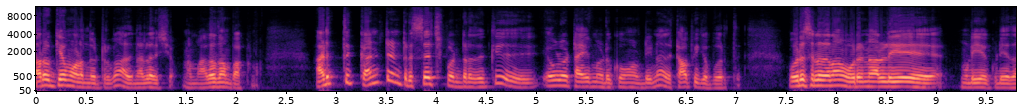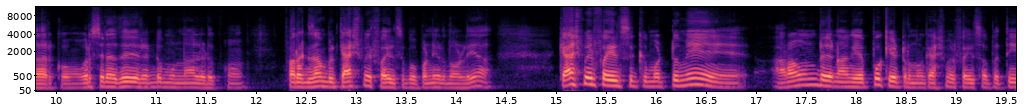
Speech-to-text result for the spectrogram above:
ஆரோக்கியமாக வளர்ந்துட்டுருக்கோம் அது நல்ல விஷயம். நம்ம அதை தான் பார்க்கணும். அடுத்து கண்டென்ட் ரிசர்ச் பண்ணுறதுக்கு எவ்வளோ டைம் எடுக்கும் அப்படின்னா அது டாப்பிக்கை பொறுத்து. ஒரு சிலதெல்லாம் ஒரு நாள்லேயே முடியக்கூடியதாக இருக்கும். ஒரு சிலது ரெண்டு மூணு நாள் எடுக்கும். ஃபார் எக்ஸாம்பிள் காஷ்மீர் ஃபைல்ஸ் இப்போ பண்ணியிருந்தோம் இல்லையா? காஷ்மீர் ஃபைல்ஸுக்கு மட்டுமே அரவுண்டு நாங்கள் எப்போ கேட்டிருந்தோம் காஷ்மீர் ஃபைல்ஸை பற்றி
